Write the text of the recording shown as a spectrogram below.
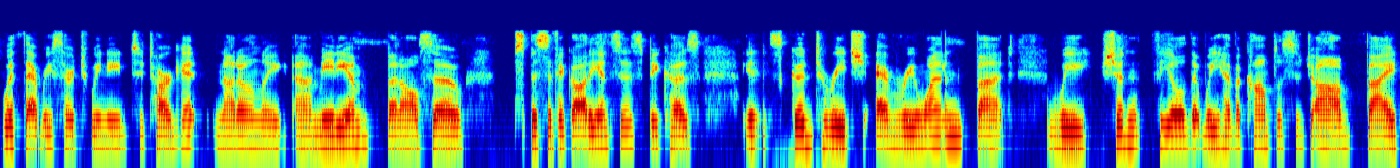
With that research, we need to target not only uh, medium, but also specific audiences because it's good to reach everyone, but we shouldn't feel that we have accomplished a job by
